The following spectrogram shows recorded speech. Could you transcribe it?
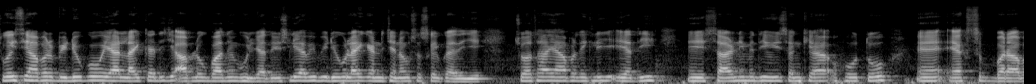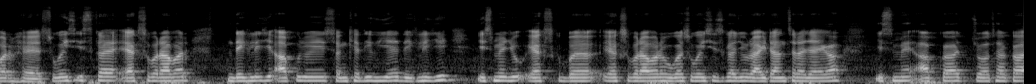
सो इसी यहाँ पर वीडियो को यार लाइक कर दीजिए, आप लोग बाद में भूल जाते हो, इसलिए अभी वीडियो को लाइक एंड चैनल को सब्सक्राइब कर दीजिए। चौथा, यहाँ पर देख लीजिए, यदि सारणी में दी हुई संख्या हो तो एक्स बराबर है। सो गई इसका एक्स बराबर देख लीजिए, आपको जो ये संख्या दी हुई है, देख लीजिए, इसमें जो एक्स एक्स बराबर होगा, सो गई इसका जो राइट आंसर आ जाएगा, इसमें आपका चौथा का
